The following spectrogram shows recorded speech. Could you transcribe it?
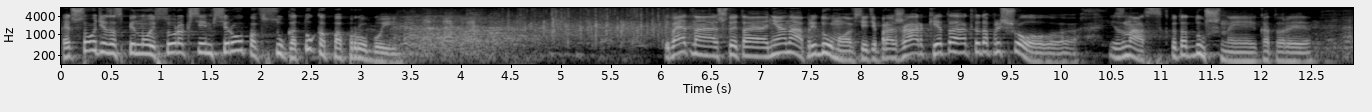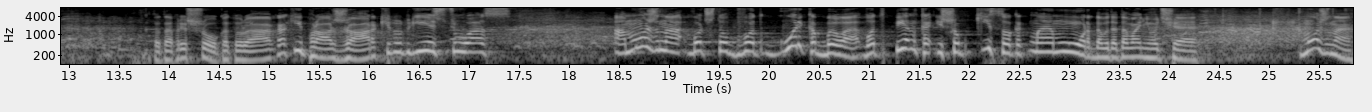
Это что у тебя за спиной? 47 сиропов? Сука, только попробуй. И понятно, что это не она придумала все эти прожарки, это кто-то пришел из нас, кто-то душный, который... Кто-то пришел, который... А какие прожарки тут есть у вас? А можно вот, чтобы вот горько было, вот пенка, и чтоб кисло, как моя морда вот эта вонючая? Можно?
